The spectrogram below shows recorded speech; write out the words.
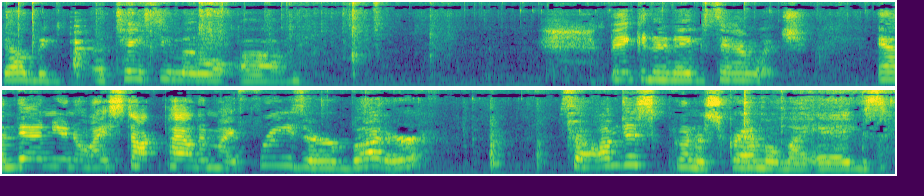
That'll be a tasty little... Um, bacon and egg sandwich. And then, you know, I stockpiled in my freezer butter. So I'm just going to scramble my eggs.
